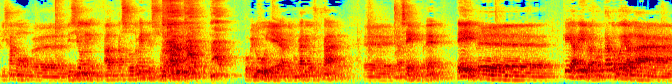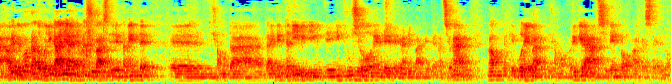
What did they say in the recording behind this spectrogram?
diciamo, eh, visione assolutamente sociale, come lui era democratico sociale eh, da sempre, e eh, che aveva portato poi alla, avrebbe portato poi l'Italia ad emanciparsi direttamente eh, diciamo da, dai tentativi di, di intrusione delle grandi banche internazionali, no? perché voleva diciamo, ritirarsi dentro al castello.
